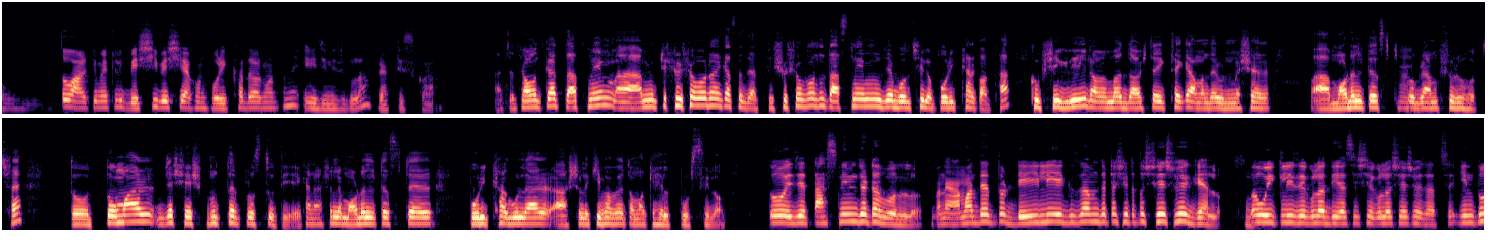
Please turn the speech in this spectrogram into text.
তো আলটিমেটলি বেশি বেশি এখন পরীক্ষা দেওয়ার মাধ্যমে এই জিনিসগুলা প্র্যাকটিস করা। আচ্ছা চমৎকার। তাসনিম আমি একটু সুশোভনের কাছে যাচ্ছি। সুশোভন তাসনিম যে বলছিল পরীক্ষার কথা খুব শীঘ্রই নভেম্বর দশ তারিখ থেকে আমাদের উন্মেষের মডেল টেস্ট প্রোগ্রাম শুরু হচ্ছে। তো তোমার যে শেষ মুহূর্তের প্রস্তুতি এখানে আসলে মডেল টেস্টের পরীক্ষাগুলার আসলে কীভাবে তোমাকে হেল্প করছিল তো এই যে তাসনিম যেটা বলল মানে আমাদের তো ডেইলি এক্সাম যেটা সেটা তো শেষ হয়ে গেল। বা উইকলি যেগুলো দিয়ে আসি সেগুলো শেষ হয়ে যাচ্ছে। কিন্তু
